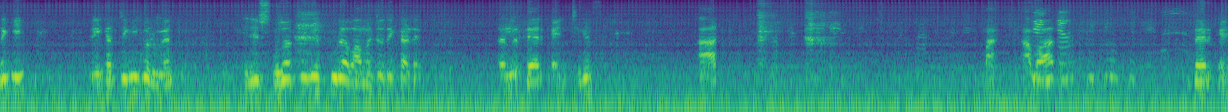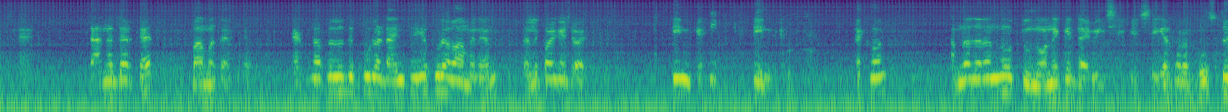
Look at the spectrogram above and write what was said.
নাকি? এই ক্ষেত্রে কি করবেন? এই যে সোজা থেকে পুরো বামে যদি কাটেন, তাহলে দেড় কাইন ঠিক আছে? আর আবার? দেড় হ্যাঁ। ডানে দেড় কাইট বামে দেড় কাইট এখন আপনি যদি পুরো ডাইন থেকে পুরো বামে নেন তাহলে কয় কাইট হয়? তিন কাইট তিন কাইট এখন আমরা যারা নতুন অনেকে ড্রাইভিং শিখি শিখে ধরো বুঝতে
